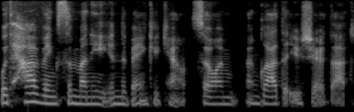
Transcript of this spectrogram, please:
with having some money in the bank account. So I'm I'm glad that you shared that.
